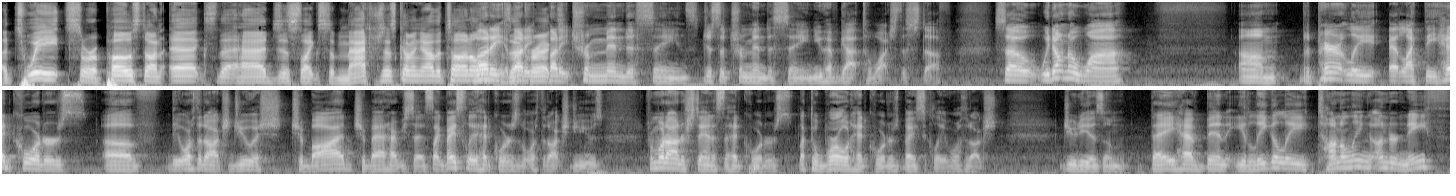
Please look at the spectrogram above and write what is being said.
a tweet or a post on X that had just like some mattresses coming out of the tunnel. buddy, buddy, correct? buddy, tremendous scenes. Just a tremendous scene. You have got to watch this stuff. So we don't know why, um, but apparently at like the headquarters of the Orthodox Jewish Chabad, Chabad, however you say it. it's like basically the headquarters of the Orthodox Jews. From what I understand, it's the headquarters, like the world headquarters, basically of Orthodox Judaism. They have been illegally tunneling underneath,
